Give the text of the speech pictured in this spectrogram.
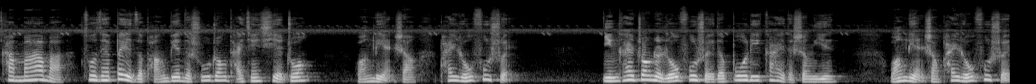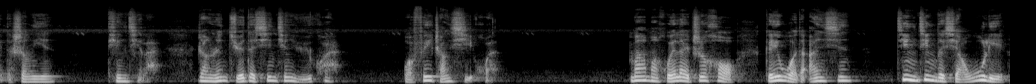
看妈妈坐在被子旁边的梳妆台前卸妆，往脸上拍柔肤水，拧开装着柔肤水的玻璃盖的声音，往脸上拍柔肤水的声音，听起来让人觉得心情愉快，我非常喜欢。妈妈回来之后给我的安心，静静的小屋里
